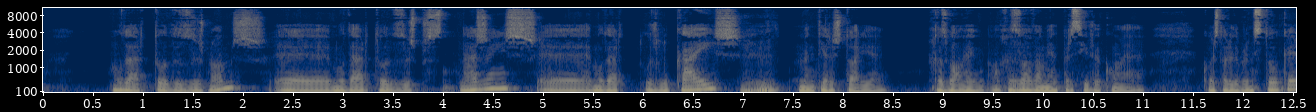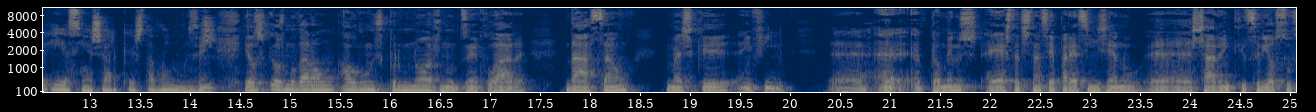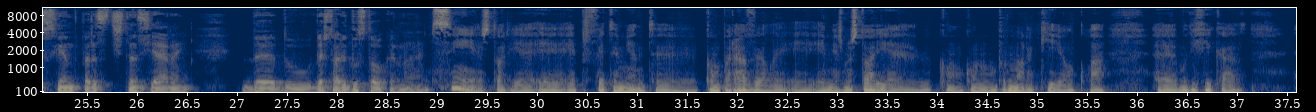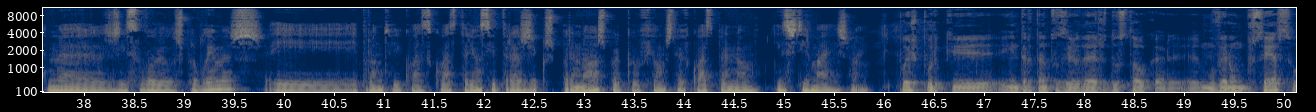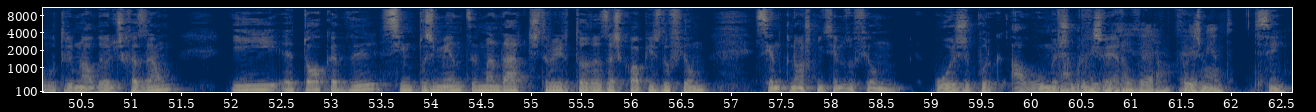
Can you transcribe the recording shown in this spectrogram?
mudar todos os nomes, eh, mudar todos os personagens, eh, mudar os locais, uhum. manter a história razoavelmente, razoavelmente parecida com a, com a história do Bram Stoker e assim achar que estavam imunes. Sim. Eles, eles mudaram alguns pormenores no desenrolar da ação, mas que, enfim, Uh, uh, pelo menos a esta distância parece ingênuo uh, acharem que seria o suficiente para se distanciarem de, do, da história do Stoker, não é? Sim, a história é, é perfeitamente comparável, é, é, a mesma história, com, com um pormenor aqui ou lá modificado mas isso levou-lhes problemas e, e, pronto, e quase, quase teriam sido trágicos para nós, porque o filme esteve quase para não existir mais, não é? Pois, porque, entretanto, os herdeiros do Stoker eh, moveram um processo, o tribunal deu-lhes razão e a toca de simplesmente mandar destruir todas as cópias do filme, sendo que nós conhecemos o filme hoje porque algumas, algumas sobreviveram. sobreviveram, felizmente. É, sim.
